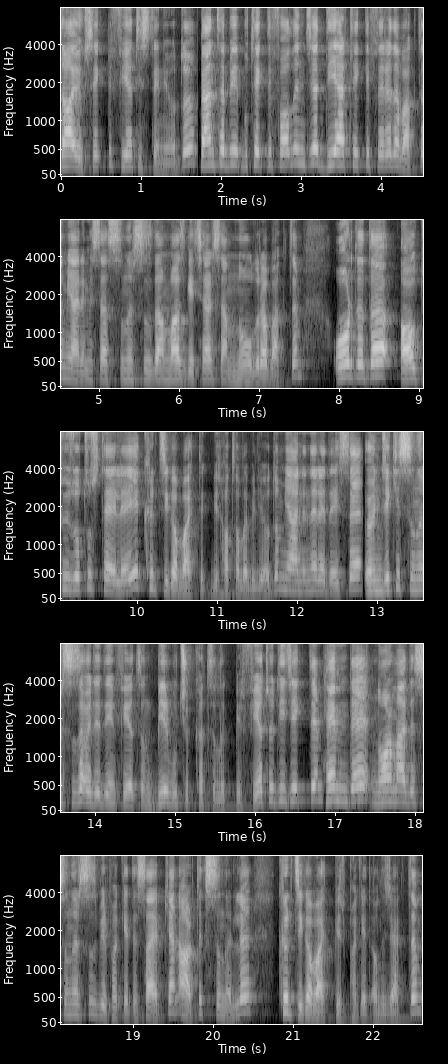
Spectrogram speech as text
daha yüksek bir fiyat isteniyordu. Ben tabi bu teklifi alınca diğer tekliflere de baktım. Yani mesela sınırsızdan vazgeçersem ne olur'a baktım. Orada da 630 TL'ye 40 GB'lık bir hat alabiliyordum. Yani neredeyse önceki sınırsıza ödediğim fiyatın 1,5 katılık bir fiyat ödeyecektim. Hem de normalde sınırsız bir pakete sahipken artık sınırlı 40 GB bir paket alacaktım.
